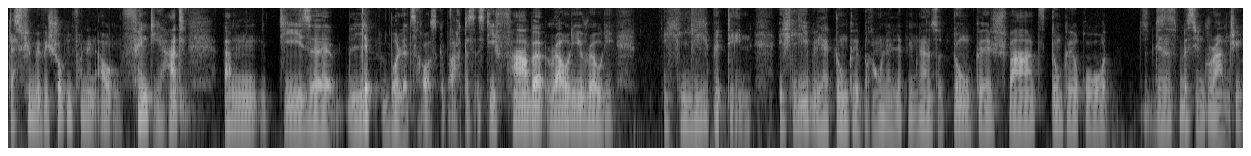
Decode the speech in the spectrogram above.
Das fiel mir wie Schuppen von den Augen. Fenty hat ähm, diese Lip Bullets rausgebracht. Das ist die Farbe Rowdy Rowdy. Ich liebe den. Ich liebe ja dunkelbraune Lippen, ne? so dunkel, schwarz, dunkelrot, dieses bisschen grungy.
